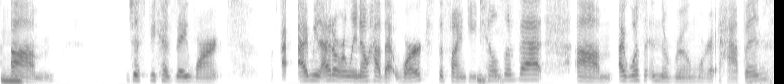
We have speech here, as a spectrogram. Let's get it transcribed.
mhm. um, just because they weren't. I- mean, I don't really know how that works, the fine details of that. Um, I wasn't in the room where it happened.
